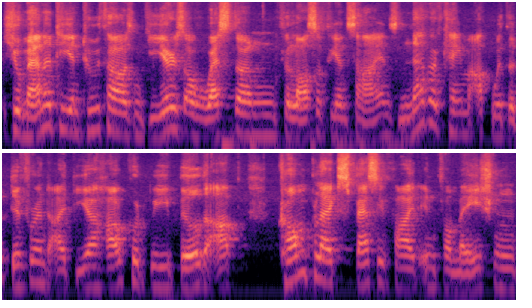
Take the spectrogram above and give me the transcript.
humanity in 2000 years of Western philosophy and science never came up with a different idea. How could we build up complex specified information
